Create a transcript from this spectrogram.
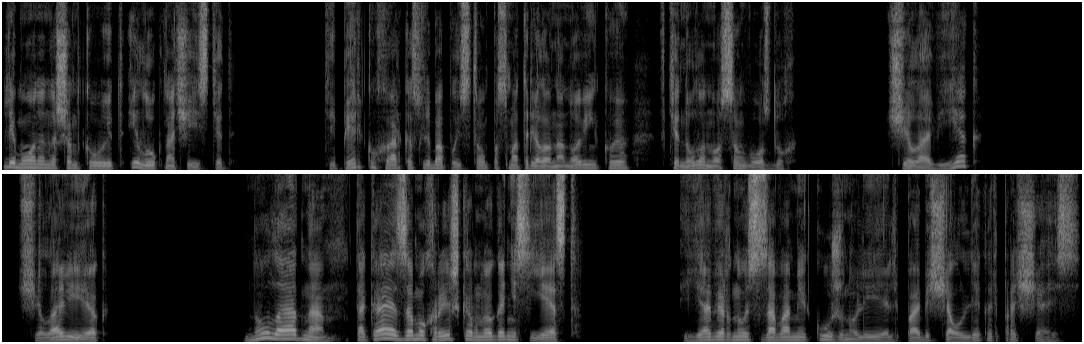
«Лимоны нашинкует и лук начистит». Теперь кухарка с любопытством посмотрела на новенькую, втянула носом воздух. «Человек?» «Человек», ну ладно, такая замухрышка много не съест. Я вернусь за вами к ужину, Лиэль, пообещал лекарь, прощаясь.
